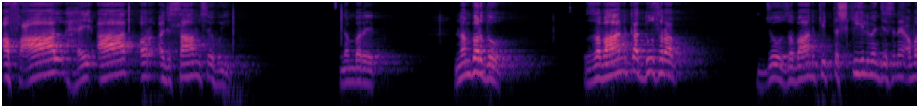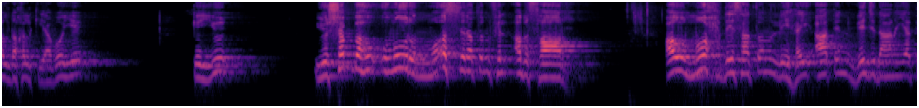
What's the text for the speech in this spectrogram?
افعال حیات اور اجسام سے ہوئی۔ نمبر ایک۔ نمبر دو، زبان کا دوسرا، جو زبان کی تشکیل میں جس نے عمل دخل کیا، وہ یہ کہ یو یوشب امور مؤثرت فل ابسار او محدثت لحیات وجدانیت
